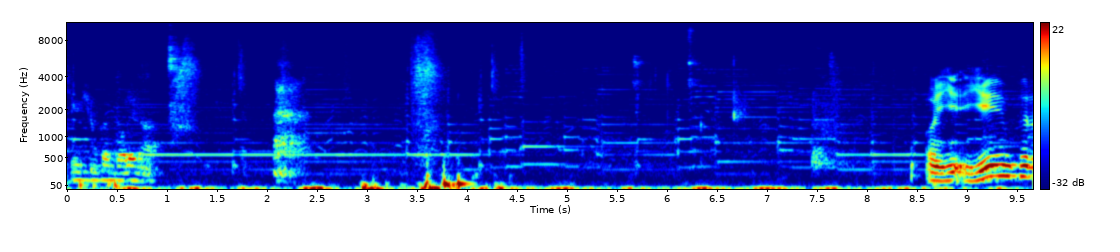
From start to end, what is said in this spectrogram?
शिव शंकर भोलेनाथ और ये ये फिर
